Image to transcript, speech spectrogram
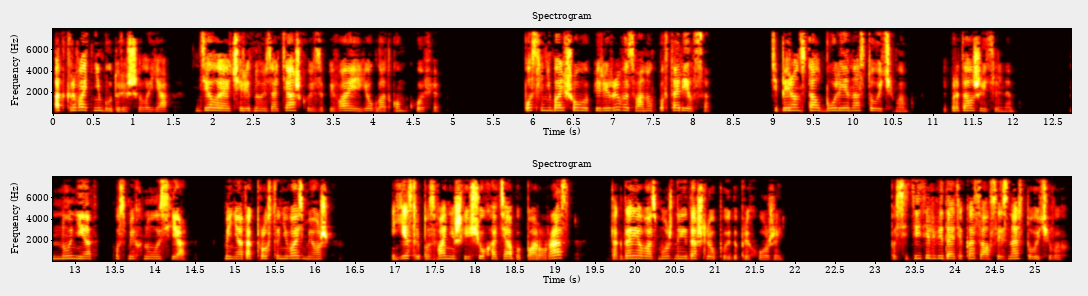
«Открывать не буду», — решила я, делая очередную затяжку и запивая ее глотком кофе. После небольшого перерыва звонок повторился. Теперь он стал более настойчивым и продолжительным. «Ну нет», — усмехнулась я, — «меня так просто не возьмешь. Если позвонишь еще хотя бы пару раз, тогда я, возможно, и дошлепаю до прихожей». Посетитель, видать, оказался из настойчивых.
